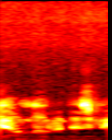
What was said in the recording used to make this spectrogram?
downloaded this video.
